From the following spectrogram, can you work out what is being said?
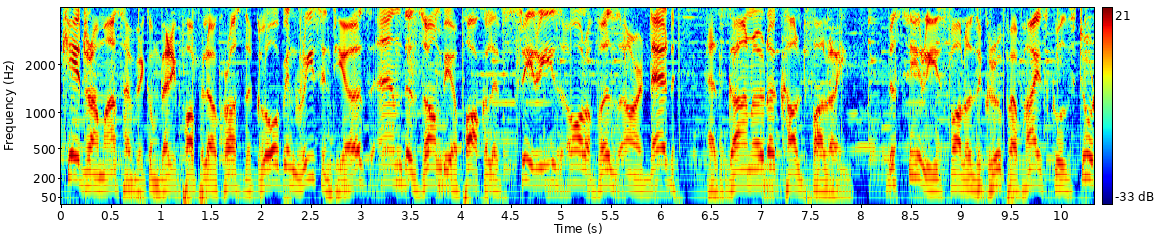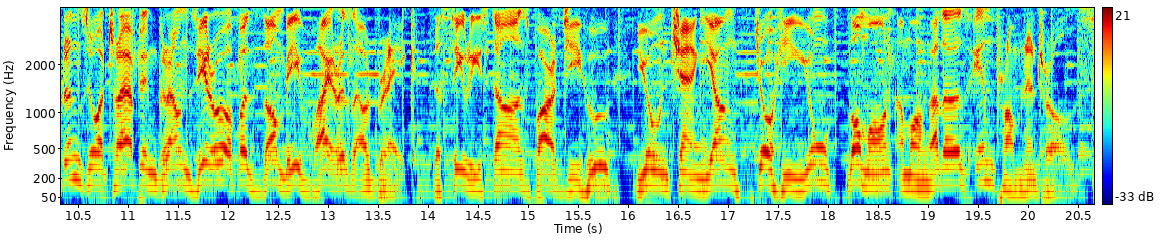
K-dramas have become very popular across the globe in recent years and the zombie apocalypse series All of Us Are Dead has garnered a cult following. The series follows a group of high school students who are trapped in ground zero of a zombie virus outbreak. The series stars Park Ji-hoo, Yoon Chan-young, Cho Yi-hyun, Lomon among others in prominent roles.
